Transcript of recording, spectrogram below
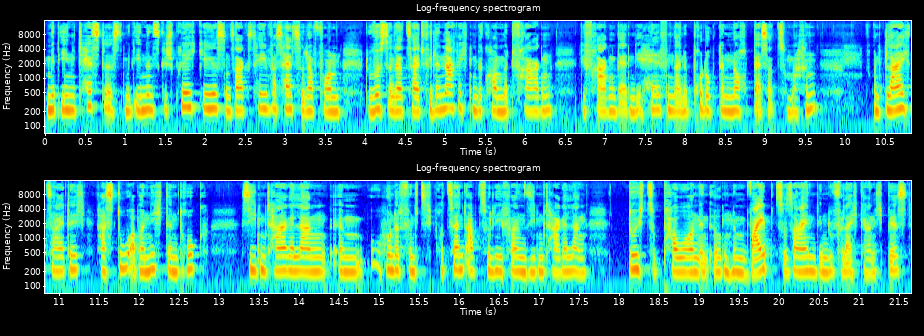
mit ihnen testest, mit ihnen ins Gespräch gehst und sagst, hey, was hältst du davon? Du wirst in der Zeit viele Nachrichten bekommen mit Fragen. Die Fragen werden dir helfen, deine Produkte noch besser zu machen. Und gleichzeitig hast du aber nicht den Druck, sieben Tage lang ähm, 150 Prozent abzuliefern, sieben Tage lang durchzupowern, in irgendeinem Vibe zu sein, den du vielleicht gar nicht bist.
